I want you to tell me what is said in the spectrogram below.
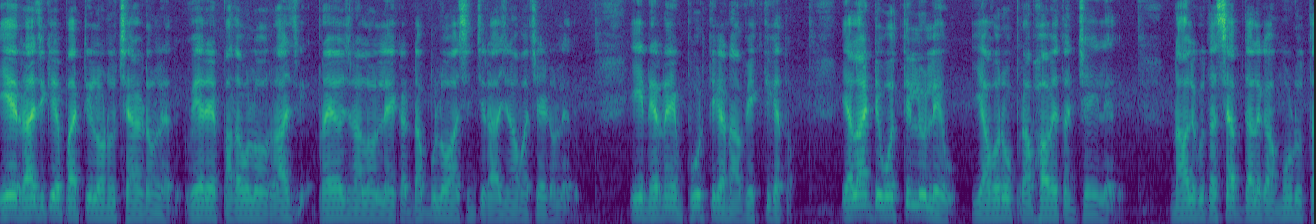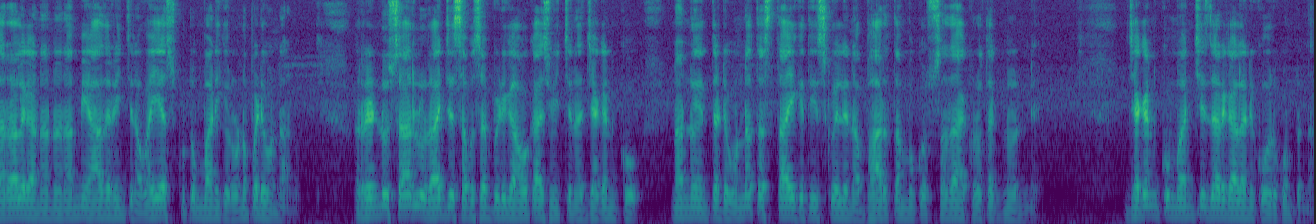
ఏ రాజకీయ పార్టీలోనూ చేరడం లేదు. వేరే పదవులో రాజ ప్రయోజనాలు లేక డబ్బులో ఆశించి రాజీనామా చేయడం లేదు. ఈ నిర్ణయం పూర్తిగా నా వ్యక్తిగతం. ఎలాంటి ఒత్తిళ్ళు లేవు. ఎవరూ ప్రభావితం చేయలేదు. నాలుగు దశాబ్దాలుగా మూడు తరాలుగా నన్ను నమ్మి ఆదరించిన వైఎస్ కుటుంబానికి రుణపడి ఉన్నాను. రెండుసార్లు రాజ్యసభ సభ్యుడిగా అవకాశం ఇచ్చిన జగన్కు నన్ను ఇంతటి ఉన్నత స్థాయికి తీసుకువెళ్ళిన భారతమ్మకు సదా కృతజ్ఞుడిని. జగన్కు మంచి జరగాలని కోరుకుంటున్నా.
